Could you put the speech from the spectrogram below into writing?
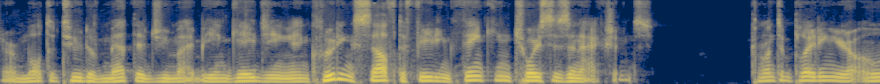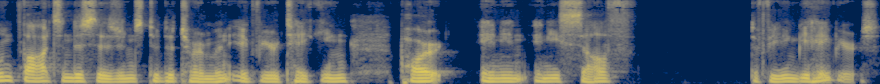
There are a multitude of methods you might be engaging including self defeating thinking, choices, and actions. Contemplating your own thoughts and decisions to determine if you're taking part in any self defeating behaviors.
